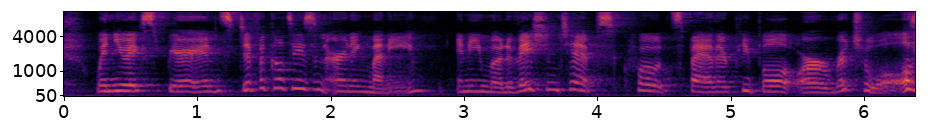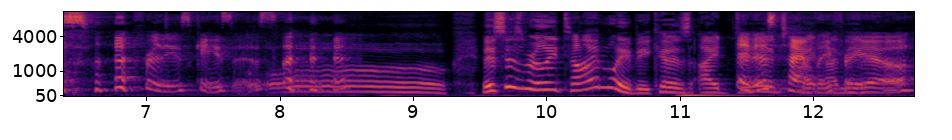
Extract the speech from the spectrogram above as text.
when you experience difficulties in earning money? Any motivation tips, quotes by other people, or rituals for these cases? oh, this is really timely because I did. It is timely I, I for you.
